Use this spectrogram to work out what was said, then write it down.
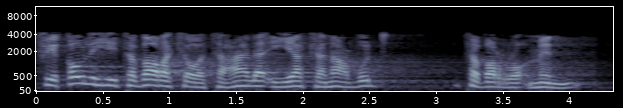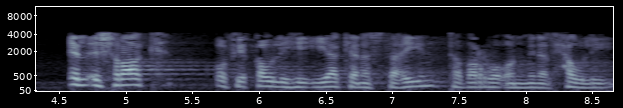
في قوله تبارك وتعالى إياك نعبد تبرؤ من الإشراك. وفي قوله إياك نستعين تبرؤ من الحول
